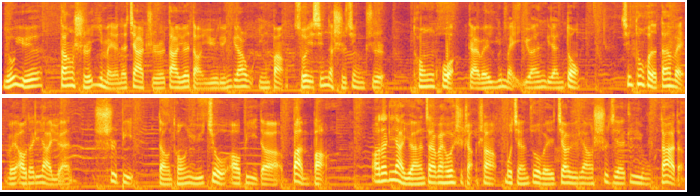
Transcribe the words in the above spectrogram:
由于当时一美元的价值大约等于零点五英镑，所以新的十进制通货改为与美元联动。新通货的单位为澳大利亚元，市币等同于旧澳币的半磅。澳大利亚元在外汇市场上目前作为交易量世界第五大的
